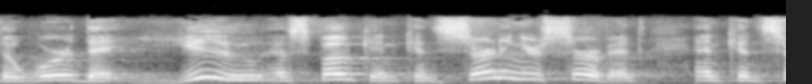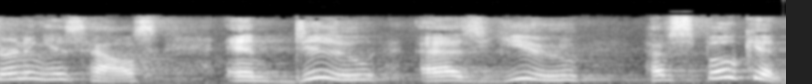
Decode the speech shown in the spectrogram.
the word that you have spoken concerning your servant and concerning his house, and do as you have spoken.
